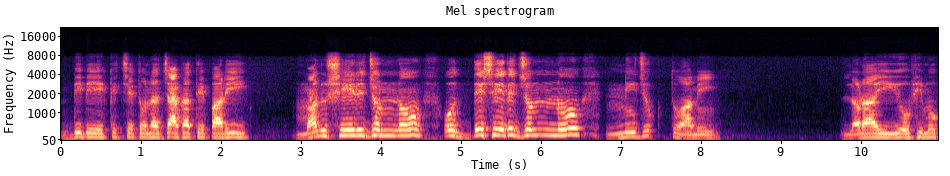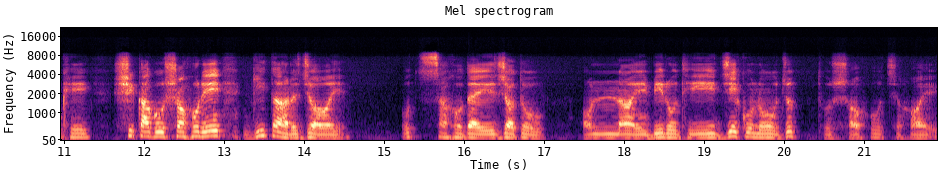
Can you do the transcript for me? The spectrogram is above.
বিবেক চেতনা জাগাতে পারি, মানুষের জন্য ও দেশের জন্য নিযুক্ত আমি। লড়াই অভিমুখে শিকাগো শহরে গীতার জয়, উৎসাহ দেয় যত অন্যায় বিরোধী যে কোনো যুদ্ধ সহজ হয়।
